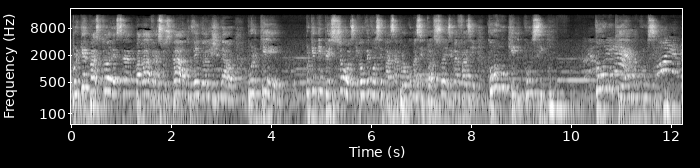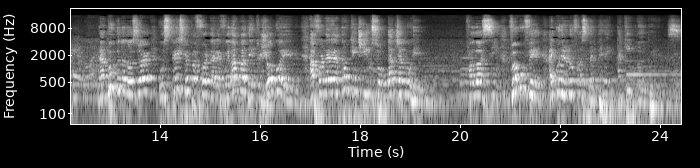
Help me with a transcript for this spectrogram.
Por que, pastor, essa palavra assustado vem do original? Porque porque tem pessoas que vão ver você passar por algumas situações e vai fazer como que ele conseguiu? Como que ela conseguiu? Nabucodonosor, os três foi para a fornalha, foi lá para dentro, jogou ele. A fornalha era tão quente que o soldado já morreu. Falou assim: Vamos ver. Aí quando ele olhou, falou assim: Mas peraí, está queimando eles.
